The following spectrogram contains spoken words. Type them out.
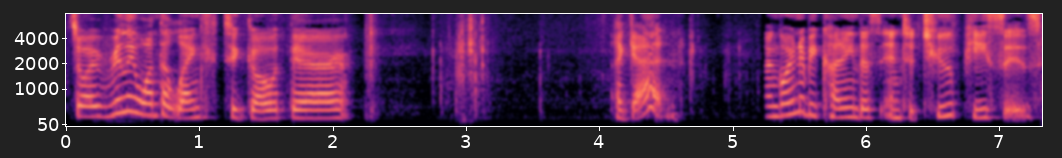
So I really want the length to go there again. I'm going to be cutting this into two pieces.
